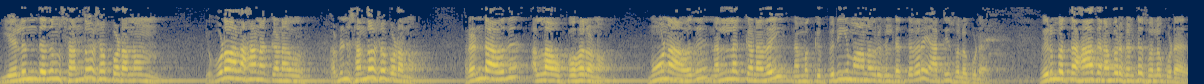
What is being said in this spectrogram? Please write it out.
எழுந்ததும் சந்தோஷப்படணும். எவ்வளவு அழகான கனவு. அப்படின்னு சந்தோஷப்படணும். ரெண்டாவது அல்லாஹ் புகழணும். மூணாவது நல்ல கனவை நமக்கு பிரியமானவர்கள்ட்ட தவிர யார்ட்டையும் சொல்லக்கூடாது. விரும்பத்தகாத நபர்கள்ட்ட சொல்லக்கூடாது.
